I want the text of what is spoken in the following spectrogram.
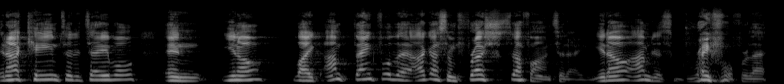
and I came to the table, and you know, like I'm thankful that I got some fresh stuff on today. You know, I'm just grateful for that.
